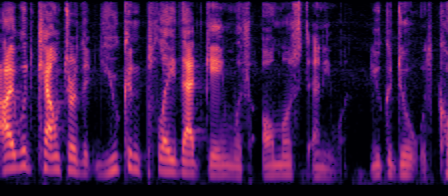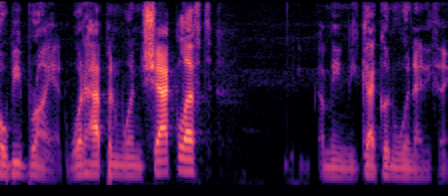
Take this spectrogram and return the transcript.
I would counter that you can play that game with almost anyone. You could do it with Kobe Bryant. What happened when Shaq left? I mean, the guy couldn't win anything.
